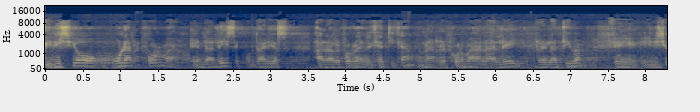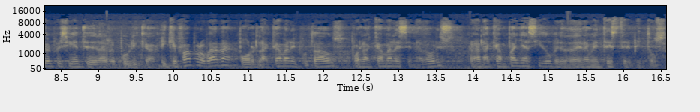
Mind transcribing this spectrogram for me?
inició una reforma en las leyes secundarias a la reforma energética, una reforma a la ley relativa que inició el presidente de la República y que fue aprobada por la Cámara de Diputados, por la Cámara de Senadores. La campaña ha sido verdaderamente estrepitosa.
